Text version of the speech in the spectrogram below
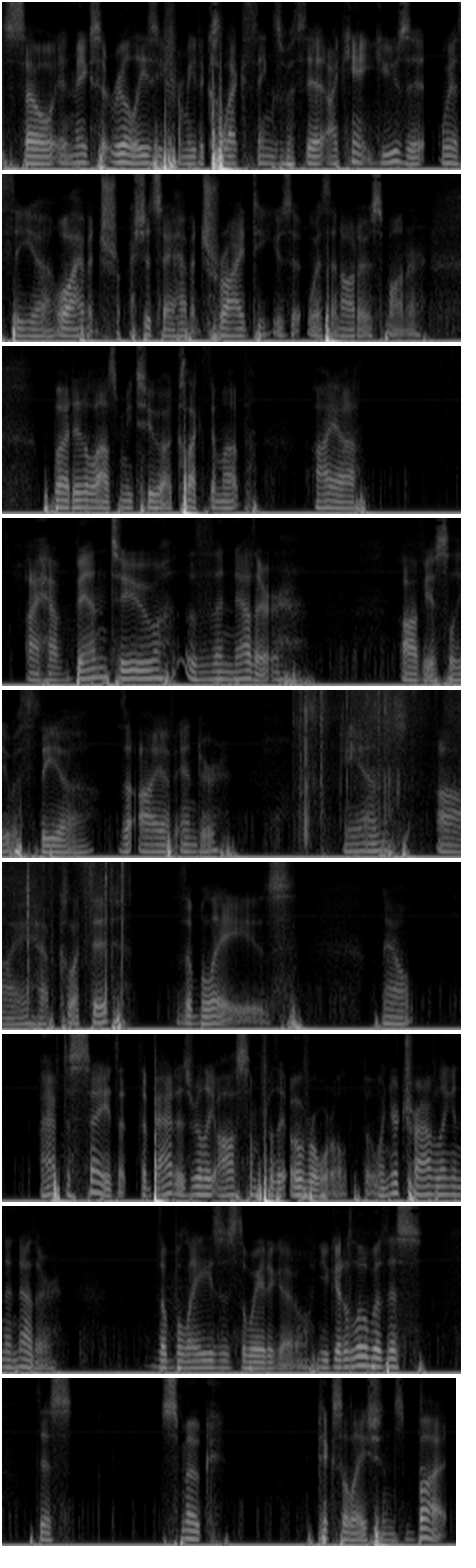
So it makes it real easy for me to collect things with it. I can't use it with the uh, well, I haven't. I should say I haven't tried to use it with an auto spawner, but it allows me to uh, collect them up. I uh, I have been to the Nether, obviously with the uh, the Eye of Ender. and I have collected the blaze. Now, I have to say that the bat is really awesome for the overworld, but when you're traveling in the nether, the blaze is the way to go. You get a little bit of this this smoke pixelations, but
